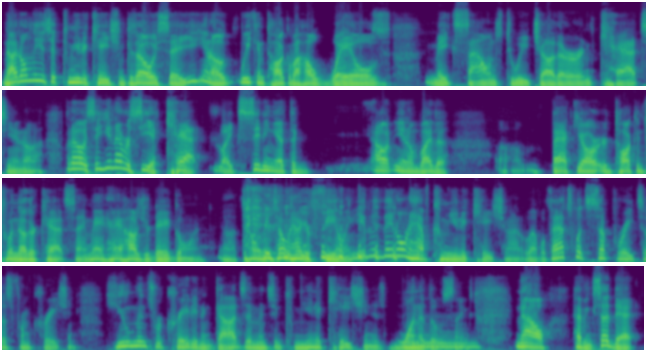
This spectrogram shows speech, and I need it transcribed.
Not only is it communication, because I always say, you, you know, we can talk about how whales make sounds to each other and cats, you know, but I always say you never see a cat like sitting at the out, you know, by the um, backyard or talking to another cat saying, "Man, hey, how's your day going? Uh, tell me, tell me how you're feeling." You know, they don't have communication on a level. That's what separates us from creation. Humans were created in God's image, and communication is one of those things. Now, having said that,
